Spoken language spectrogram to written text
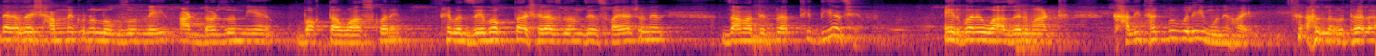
দেখা যায় সামনে কোনো লোকজন নেই, আট দশজন নিয়ে বক্তা ওয়াজ করে। এবার যে বক্তা সিরাজগঞ্জে ছয় আসনের জামাতের প্রার্থী দিয়েছে, এরপরে ওয়াজের মাঠ খালি থাকবে বলেই মনে হয়। আল্লাহ তালা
